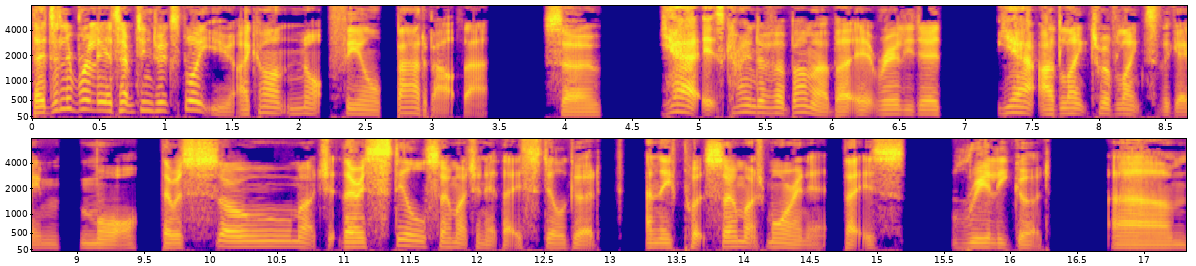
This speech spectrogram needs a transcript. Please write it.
they're deliberately attempting to exploit you. I can't not feel bad about that. So, yeah, it's kind of a bummer, but it really did yeah, I'd like to have liked the game more. There was so much, there is still so much in it that is still good, and they've put so much more in it that is really good. Um,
